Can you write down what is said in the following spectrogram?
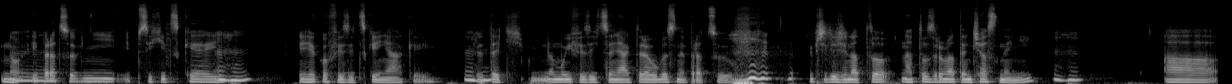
No mm. i pracovní, i psychický. Mm-hmm i jako fyzický nějaký. Mm-hmm. Že Mhm. teď na mojí fyzice nějak teda vůbec nepracuju. Mně přijde, že na to, na to zrovna ten čas není. Mhm. A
